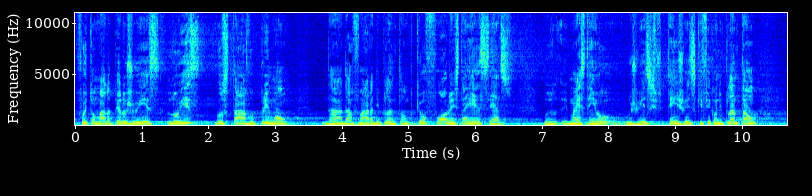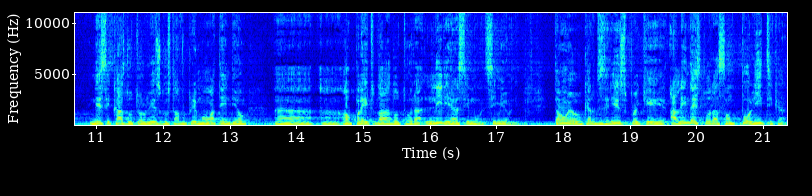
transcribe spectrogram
foi tomada pelo juiz Luiz Gustavo Primon, da, da vara de plantão, porque o fórum está em recesso, o, mas tem o, o juiz, tem juízes que ficam de plantão. Nesse caso, o doutor Luiz Gustavo Primon atendeu ah, ah, ao pleito da doutora Lilian Simeone. Então eu quero dizer isso porque, além da exploração política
